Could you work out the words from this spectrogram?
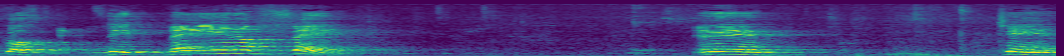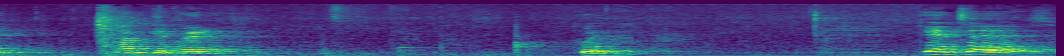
because the man of faith. And then 10, I'm getting ready. Quick. 10 says,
